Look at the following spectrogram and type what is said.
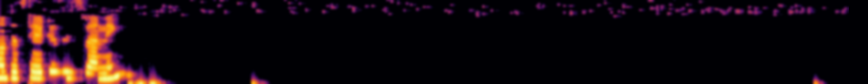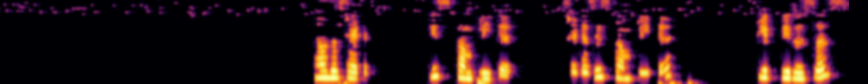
now the status is running Now the status is completed. Status is completed. Click the results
